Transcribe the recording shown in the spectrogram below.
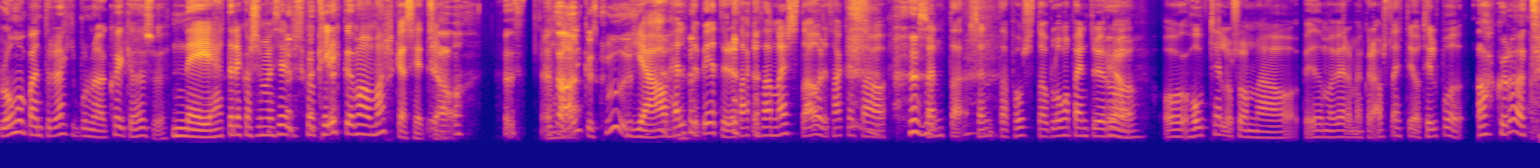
blómabændur er ekki búin að kveika þessu? Nei, þetta er eitthvað sem við sko klikkum á að marka sitt Þetta er algjörst klúður. Já, heldur betur, við þakka það næsta ári þakka það að senda, senda posta á blómabændur Já. og, og hótel og svona og byggðum að vera með einhver afslætti og tilbúð Akkurat.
